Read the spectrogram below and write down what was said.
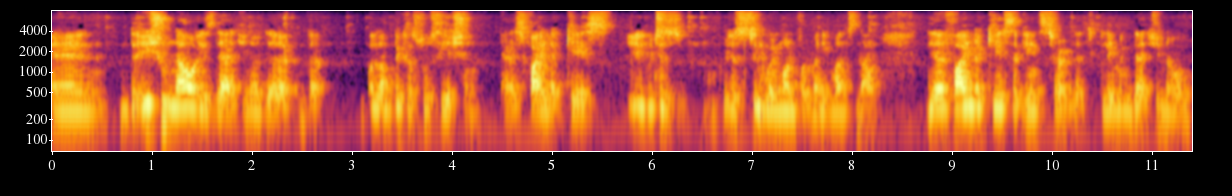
And the issue now is that you know the the Olympics Association has filed a case, which is which is still going on for many months now. They have filed a case against her that's claiming that you know,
